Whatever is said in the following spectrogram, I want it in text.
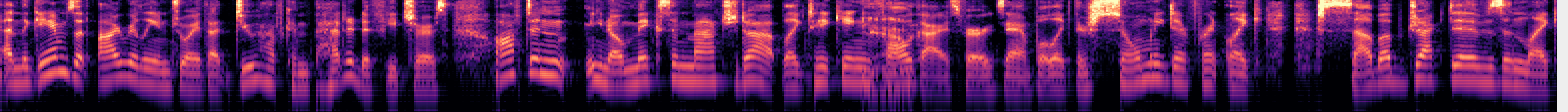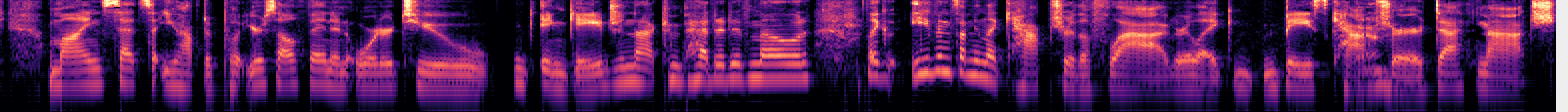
And the games that I really enjoy that do have competitive features often, you know, mix and match it up. Like taking yeah. Fall Guys, for example. Like there's so many different like sub objectives and like mindsets that you have to put yourself in in order to engage in that competitive mode. Like even something like Capture the Flag or like Base Capture, yeah. Death match,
